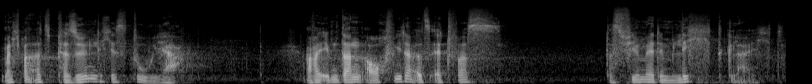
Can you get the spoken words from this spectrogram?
Manchmal als persönliches Du, ja, aber eben dann auch wieder als etwas, das vielmehr dem Licht gleicht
